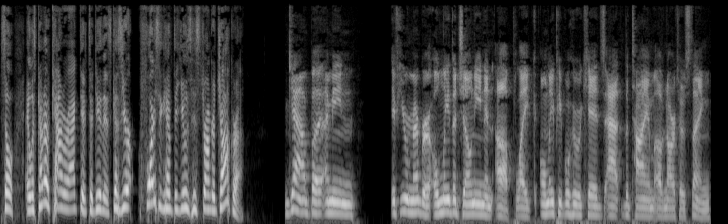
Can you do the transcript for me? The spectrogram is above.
so it was kind of counteractive to do this because you're forcing him to use his stronger chakra. Yeah, but I mean, if you remember, only the Jonin and up, like only people who were kids at the time of Naruto's thing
